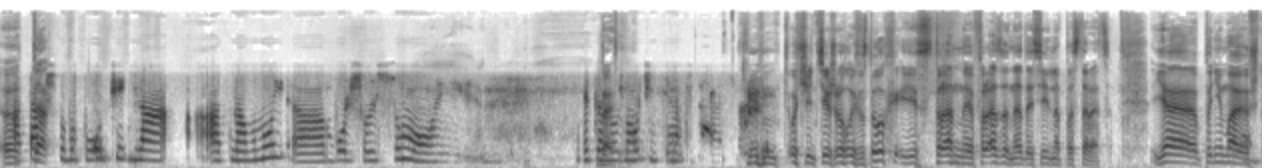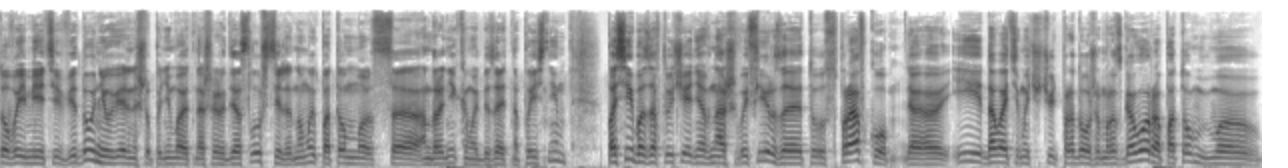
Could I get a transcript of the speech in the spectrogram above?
Э, а так, так, чтобы получить на основной э, большую сумму, это да. нужно очень сильно постараться. Очень тяжелый вздох и странная фраза «надо сильно постараться». Я понимаю, что вы имеете в виду, не уверен, что понимают наши радиослушатели, но мы потом с Андроником обязательно поясним. Спасибо за включение в наш эфир, за эту справку. Э, и давайте мы чуть-чуть продолжим разговор, а потом э,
